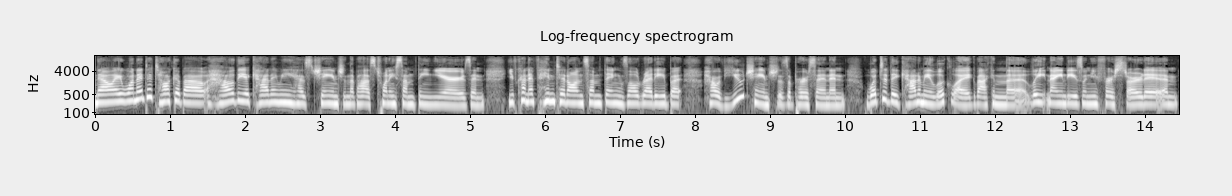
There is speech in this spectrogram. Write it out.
Now, I wanted to talk about how the Academy has changed in the past 20 something years. And you've kind of hinted on some things already, but how have you changed as a person? And what did the Academy look like back in the late 90s when you first started? And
